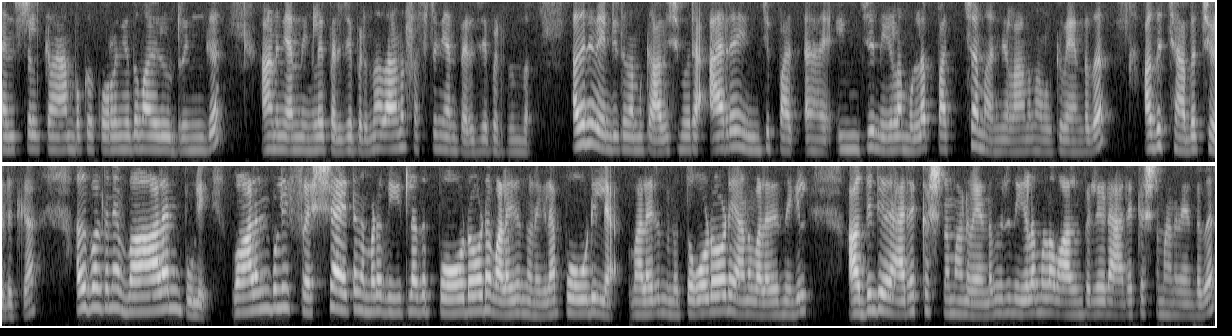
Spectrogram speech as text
മെൻസ്ട്രൽ ക്രാമ്പൊക്കെ കുറഞ്ഞതുമായ ഒരു ഡ്രിങ്ക് ആണ് ഞാൻ നിങ്ങളെ പരിചയപ്പെടുന്നത്. അതാണ് ഫസ്റ്റ് ഞാൻ പരിചയപ്പെടുത്തുന്നത്. അതിന് വേണ്ടിയിട്ട് നമുക്ക് ആവശ്യം ഒരു അര ഇഞ്ച് ഇഞ്ച് നീളമുള്ള പച്ച മഞ്ഞളാണ് നമുക്ക് വേണ്ടത്. അത് ചതച്ചെടുക്കുക. അതുപോലെ തന്നെ വാളൻ പുളി. വാളൻ പുളി ഫ്രഷ് ആയിട്ട് നമ്മുടെ വീട്ടിലത് പോടോടെ വളരുന്നുണ്ടെങ്കിൽ ആ പോടില്ല വളരുന്നുണ്ട് തോടോടെയാണ് വളരുന്നതെങ്കിൽ അതിന്റെ ഒരു അരക്കഷ്ണമാണ് വേണ്ടത്. ഒരു നീളമുള്ള വാളൻ പുളിയുടെ അരക്കഷ്ണമാണ് വേണ്ടത്.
